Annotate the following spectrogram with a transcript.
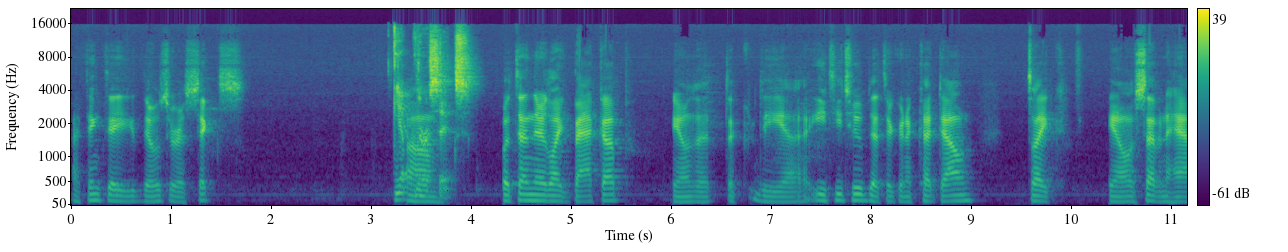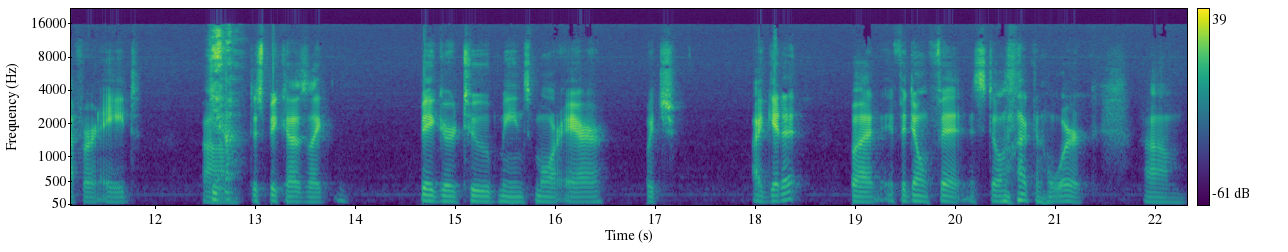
I think they those are a six. Yep, um, they're a six. But then they're like backup. You know the the the uh, ET tube that they're going to cut down. It's like you know a seven and a half or an eight. Um, yeah. Just because like bigger tube means more air, which I get it, but if it don't fit, it's still not going to work. Um,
